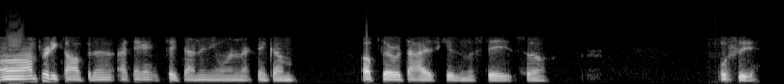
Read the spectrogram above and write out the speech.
Uh, I'm pretty confident. I think I can take down anyone. I think I'm up there with the highest kids in the state. So we'll see.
